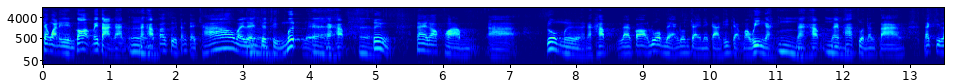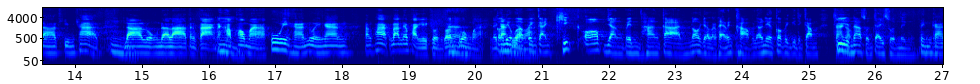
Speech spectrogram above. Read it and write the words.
จังหวัดอื่นก็ไม่ต่างกันเออนะครับ ก็คือตั้งแต่เช้าไปเลยเออจนถึงมืดเลยเออนะครับเออซึ่งได้รับความอ่าร่วมมือนะครับ แล้วก็ร่วมแรงร่วมใจในการที่จะมาวิ่งกันอืมนะครับอืมในภาคส่วนต่างๆ นักกีฬาทีมชาติอืมดาลงดาราต่างๆนะครับอืมเข้ามาผู้บริหารหน่วยงาน ทั้งภาครัฐและภาคเอกชนก็อ่าร่วมมาในก็การเรียกที่ว่าจะมาเป็นการคิกออฟอย่างเป็นทางการ นอกจากหลักฐานเป็นข่าวไปแล้วเนี่ยก็เป็นกิจกรรมที่ใช่ครับน่าสนใจส่วนหนึ่ง เป็นการ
